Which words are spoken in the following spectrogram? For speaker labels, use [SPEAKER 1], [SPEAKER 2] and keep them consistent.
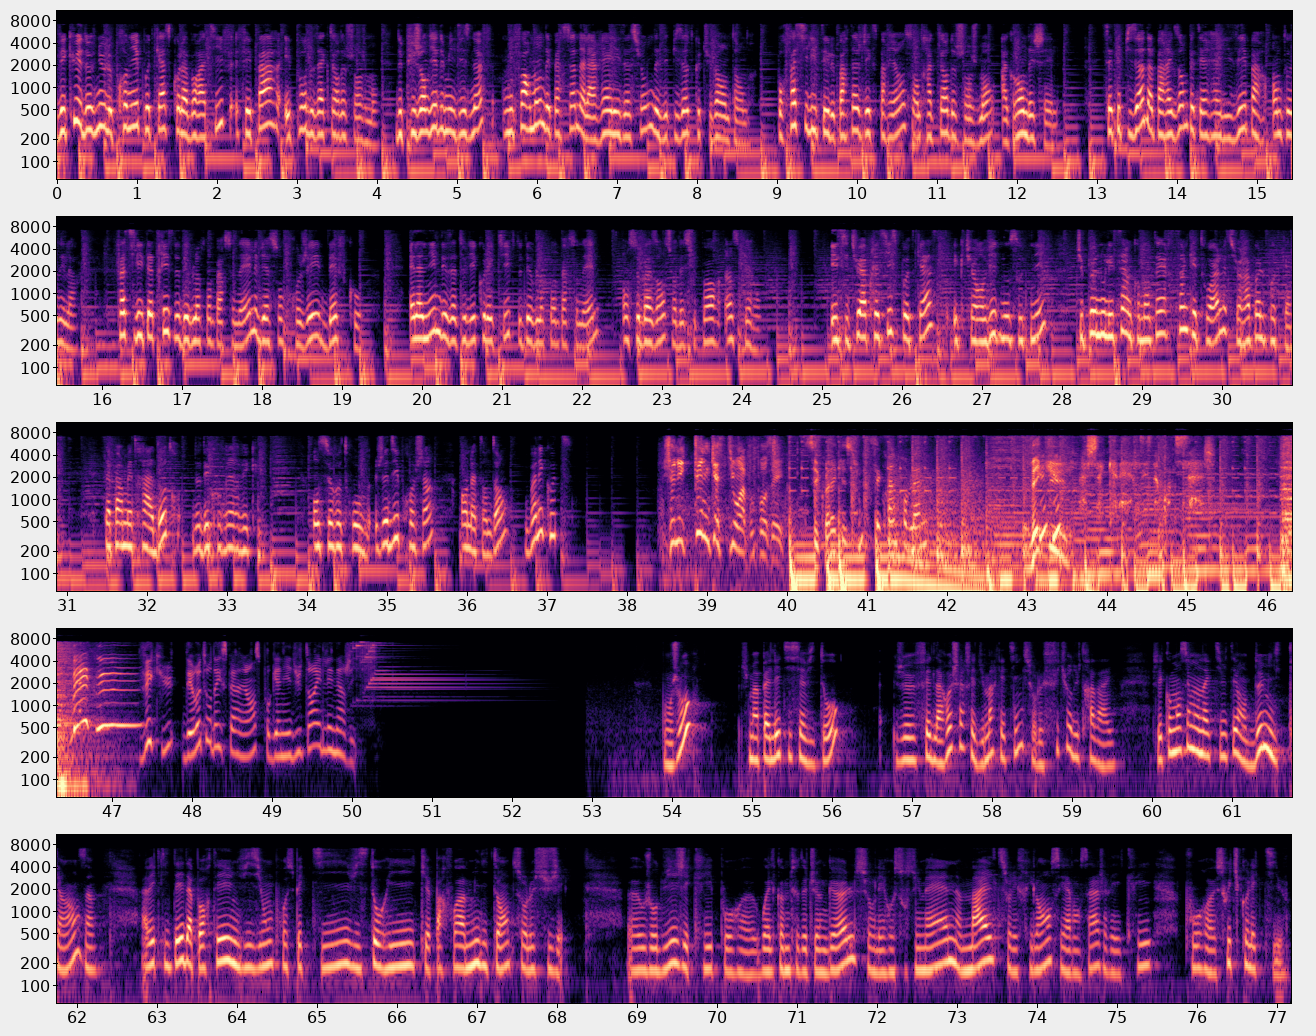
[SPEAKER 1] Vécu est devenu le premier podcast collaboratif fait par et pour des acteurs de changement. Depuis janvier 2019, nous formons des personnes à la réalisation des épisodes que tu vas entendre, pour faciliter le partage d'expériences entre acteurs de changement à grande échelle. Cet épisode a par exemple été réalisé par Antonella, facilitatrice de développement personnel via son projet DEFCO. Elle anime des ateliers collectifs de développement personnel en se basant sur des supports inspirants. Et si tu apprécies ce podcast et que tu as envie de nous soutenir, tu peux nous laisser un commentaire 5 étoiles sur Apple Podcast. Ça permettra à d'autres de découvrir Vécu. On se retrouve jeudi prochain. En attendant, bonne écoute.
[SPEAKER 2] Je n'ai qu'une question à vous poser.
[SPEAKER 3] C'est quoi la question?
[SPEAKER 4] C'est quoi le problème?
[SPEAKER 3] Vécu
[SPEAKER 5] À chaque galère, des apprentissages.
[SPEAKER 4] Vécu, des retours d'expérience pour gagner du temps et de l'énergie.
[SPEAKER 6] Bonjour, je m'appelle Laetitia Vito. Je fais de la recherche et du marketing sur le futur du travail. J'ai commencé mon activité en 2015 avec l'idée d'apporter une vision prospective, historique, parfois militante sur le sujet. Euh, Aujourd'hui, j'écris pour euh, Welcome to the Jungle sur les ressources humaines, Malte sur les freelances et avant ça, j'avais écrit pour euh, Switch Collective.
